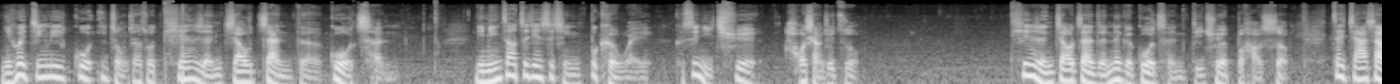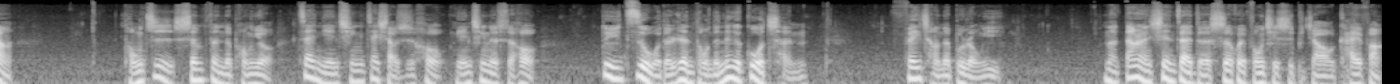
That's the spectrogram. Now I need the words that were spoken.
你会经历过一种叫做天人交战的过程。你明知道这件事情不可为，可是你却好想去做。天人交战的那个过程的确不好受，再加上同志身份的朋友在年轻在小时候年轻的时候，对于自我的认同的那个过程非常的不容易。那当然，现在的社会风气是比较开放，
